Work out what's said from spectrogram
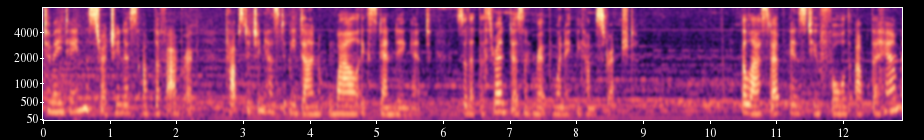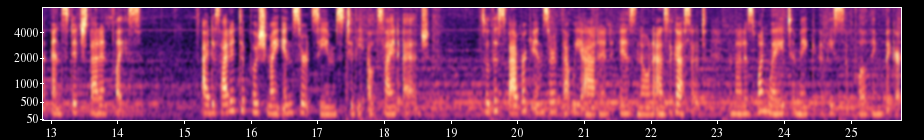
To maintain the stretchiness of the fabric, top stitching has to be done while extending it so that the thread doesn't rip when it becomes stretched. The last step is to fold up the hem and stitch that in place. I decided to push my insert seams to the outside edge. So this fabric insert that we added is known as a gusset, and that is one way to make a piece of clothing bigger.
